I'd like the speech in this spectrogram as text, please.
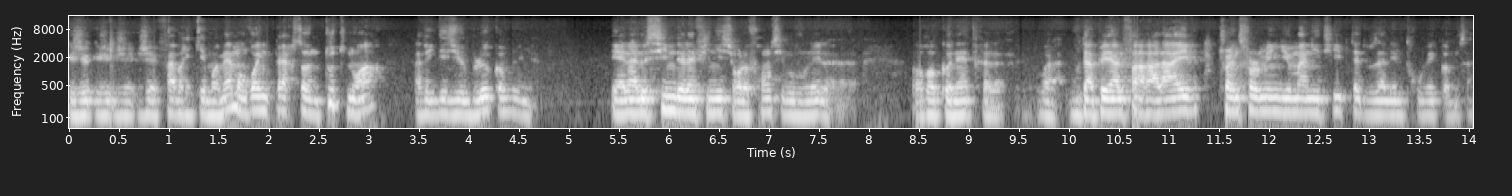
j'ai fabriqué moi-même, on voit une personne toute noire avec des yeux bleus comme les miens. Et elle a le signe de l'infini sur le front, si vous voulez le reconnaître. voilà. Vous tapez Alpha Live, Transforming Humanity, peut-être vous allez le trouver comme ça.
